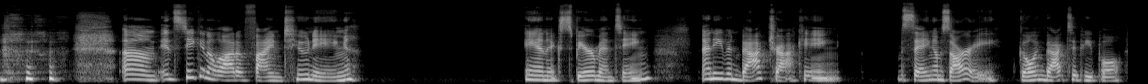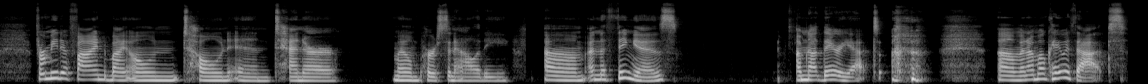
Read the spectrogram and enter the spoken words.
um, it's taken a lot of fine tuning and experimenting and even backtracking, saying I'm sorry, going back to people for me to find my own tone and tenor, my own personality. Um, and the thing is, I'm not there yet. um, and I'm okay with that.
